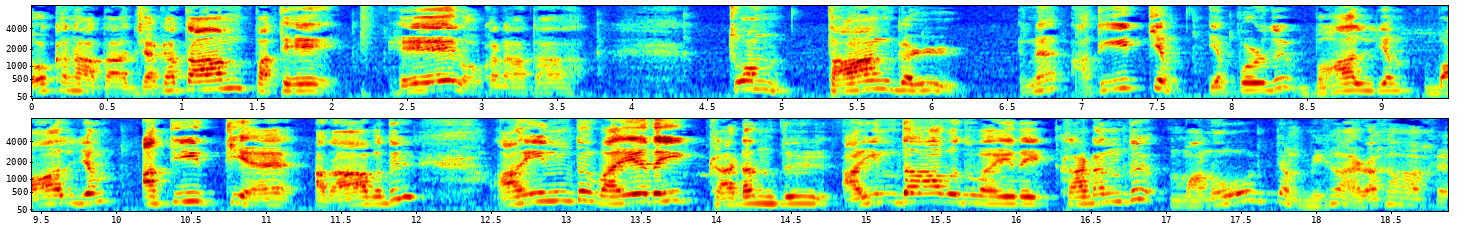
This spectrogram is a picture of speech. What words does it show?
லோகநாதா ஜகதாம் பதே. ஹே லோகநாதா துவம் தாங்கள் என்ன? அதீத்தியம் எப்பொழுது? பால்யம். பால்யம் அதீத்திய அதாவது ஐந்து வயதை கடந்து ஐந்தாவது வயதை கடந்து மனோஜம் மிக அழகாக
